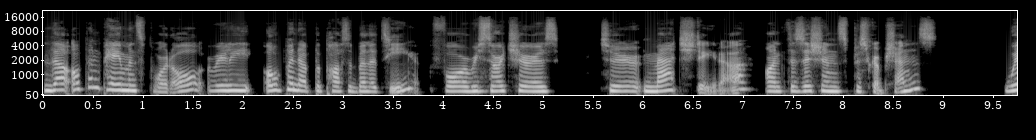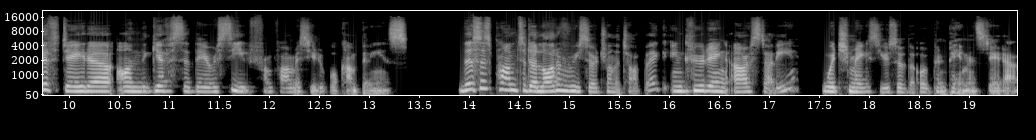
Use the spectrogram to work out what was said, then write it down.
The Open Payments Portal really opened up the possibility for researchers to match data on physicians' prescriptions with data on the gifts that they received from pharmaceutical companies. This has prompted a lot of research on the topic, including our study, which makes use of the open payments data.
